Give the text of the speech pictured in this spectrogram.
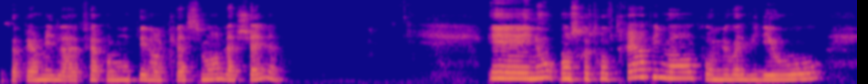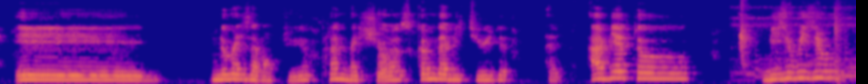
ça permet de la faire remonter dans le classement de la chaîne. Et nous, on se retrouve très rapidement pour une nouvelle vidéo et nouvelles aventures, plein de belles choses, comme d'habitude. À bientôt Bisous, bisous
